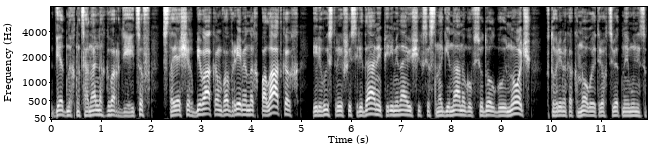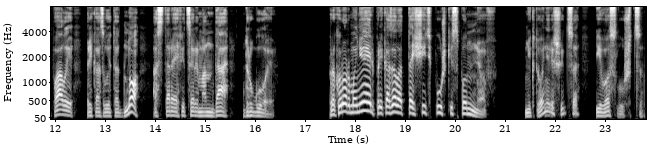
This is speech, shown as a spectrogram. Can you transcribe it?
бедных национальных гвардейцев, стоящих биваком во временных палатках или выстроившись рядами, переминающихся с ноги на ногу всю долгую ночь, в то время как новые трехцветные муниципалы приказывают одно, а старые офицеры манда — другое. Прокурор Мануэль приказал оттащить пушки с Поннев. Никто не решится его слушаться.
